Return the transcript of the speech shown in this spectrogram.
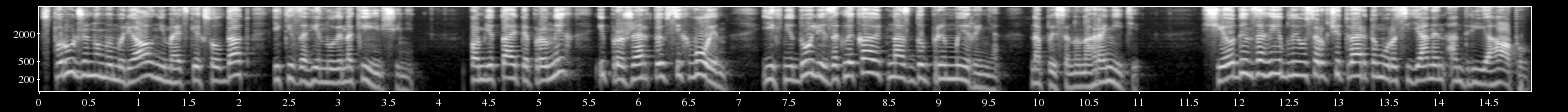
споруджено меморіал німецьких солдат, які загинули на Київщині. Пам'ятайте про них і про жертви всіх воїн. Їхні долі закликають нас до примирення, написано на граніті. Ще один загиблий у 44-му росіянин Андрій Агапов.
